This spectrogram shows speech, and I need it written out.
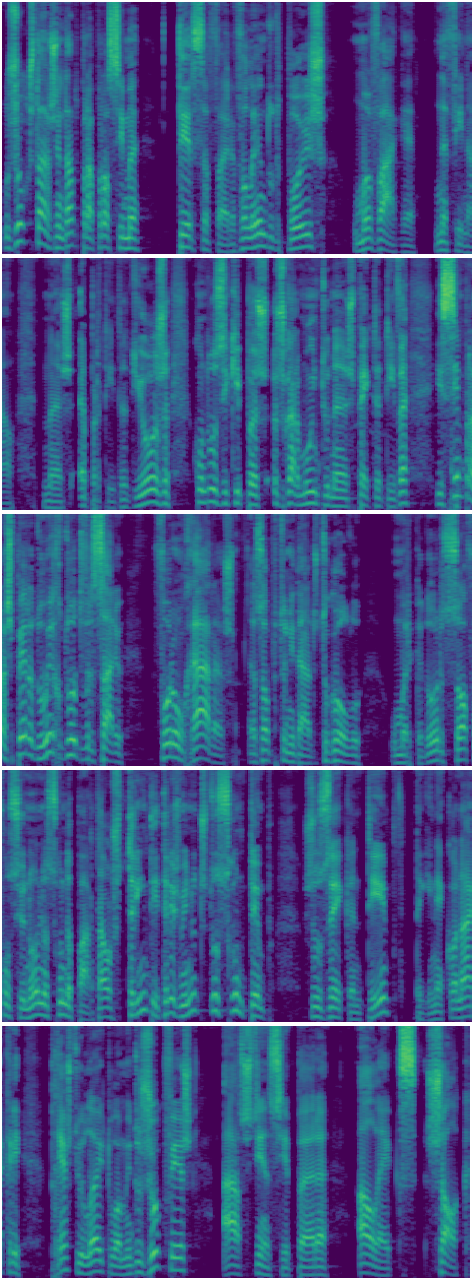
O jogo está agendado para a próxima terça-feira, valendo depois uma vaga na final. Mas a partida de hoje, com duas equipas a jogar muito na expectativa e sempre à espera do erro do adversário, foram raras as oportunidades de golo. O marcador só funcionou na segunda parte, aos 33 minutos do segundo tempo. José Kanté, da Guiné-Conakry, de resto eleito o homem do jogo, fez a assistência para Alex Schalk,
